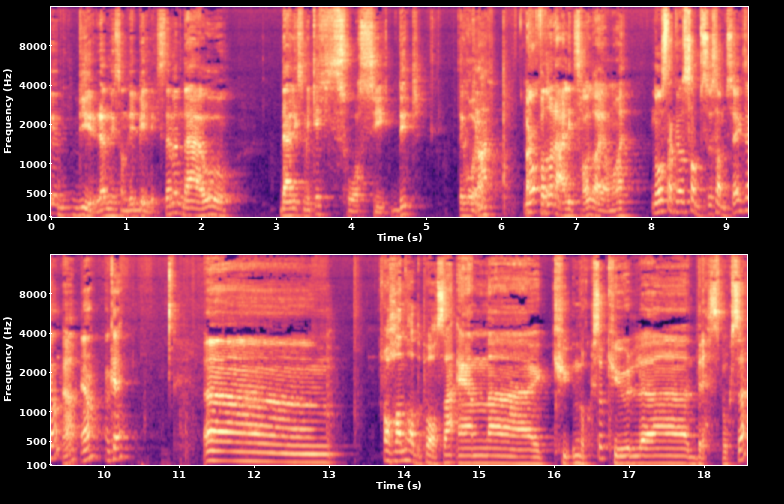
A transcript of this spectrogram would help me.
eh, dyrere enn liksom de billigste, men det er jo Det er liksom ikke så sykt dyrt. Det går an. I hvert fall når det er litt salg da i januar. Nå snakker vi om Samse-Samse, ikke sant? Ja. ja ok Ehm, og han hadde på seg en uh, ku, nokså kul uh, dressbukse.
